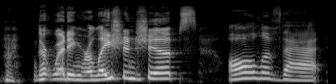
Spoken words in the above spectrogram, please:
their wedding relationships, all of that.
